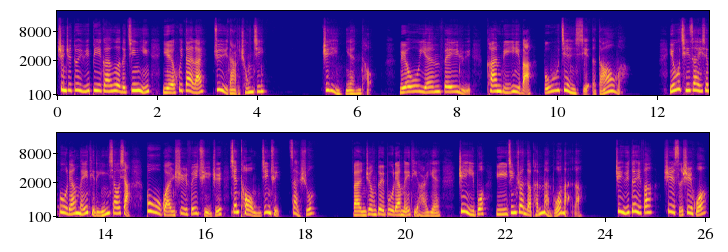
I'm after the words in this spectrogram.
甚至对于毕盖厄的经营也会带来巨大的冲击。这年头，流言蜚语堪比一把不见血的刀啊！尤其在一些不良媒体的营销下，不管是非曲直，先捅进去再说。反正对不良媒体而言，这一波已经赚得盆满钵满了。至于对方是死是活，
